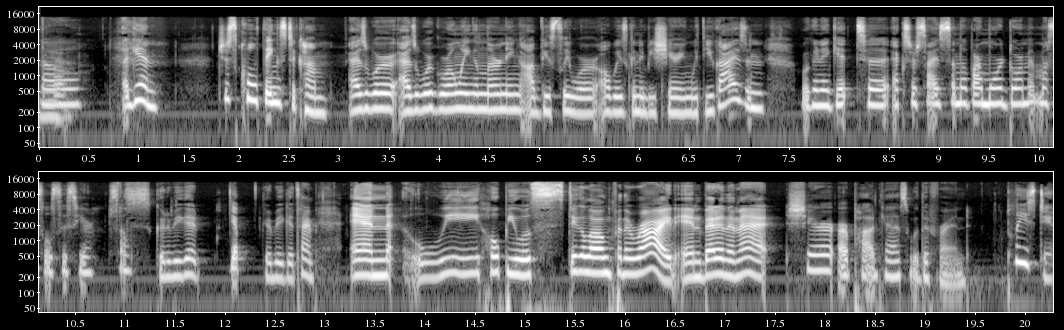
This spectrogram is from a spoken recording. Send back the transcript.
So again, just cool things to come as we're as we're growing and learning. Obviously, we're always going to be sharing with you guys, and we're going to get to exercise some of our more dormant muscles this year. So It's gonna be good. Yep. Gonna be a good time. And we hope you will stick along for the ride. And better than that, share our podcast with a friend. please do.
